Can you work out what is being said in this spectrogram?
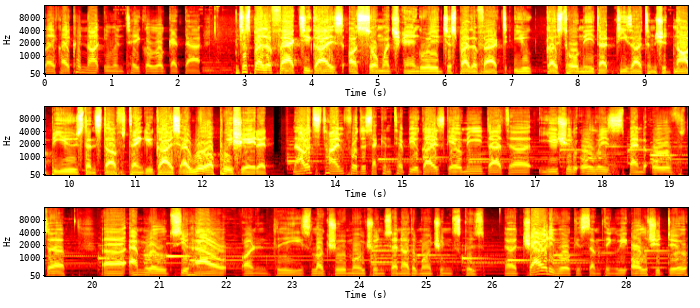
Like I could not even take a look at that. Just by the fact you guys are so much angry just by the fact you guys told me that these items should not be used and stuff. Thank you guys, I really appreciate it. Now it's time for the second tip you guys gave me that uh, you should always spend all of the uh, emeralds you have on these luxury merchants and other merchants because uh, charity work is something we all should do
